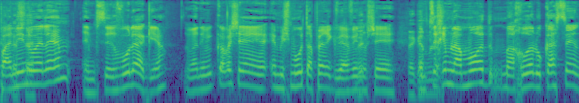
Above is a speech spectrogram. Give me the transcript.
פנינו קשה. אליהם, הם סירבו להגיע, ואני מקווה שהם ישמעו את הפרק ויבינו ו- שהם צריכים לעמוד מאחורי לוקאסן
